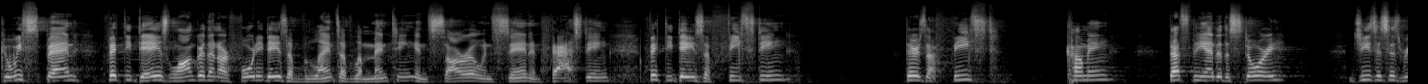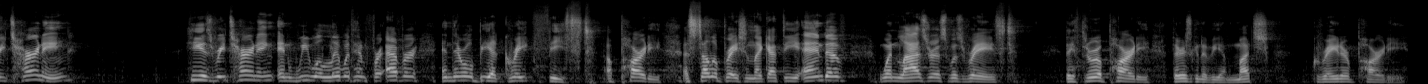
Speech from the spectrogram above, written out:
Could we spend 50 days longer than our 40 days of Lent of lamenting and sorrow and sin and fasting? 50 days of feasting? There's a feast coming. That's the end of the story. Jesus is returning. He is returning, and we will live with him forever, and there will be a great feast, a party, a celebration. Like at the end of when Lazarus was raised, they threw a party. There's going to be a much greater party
